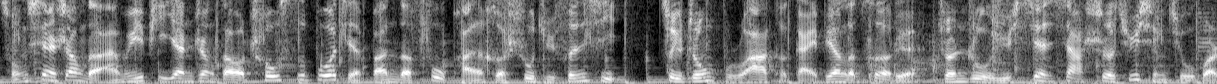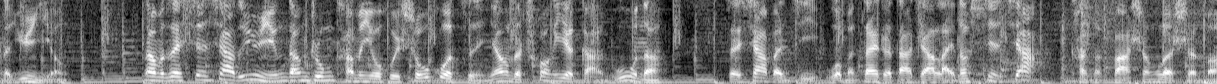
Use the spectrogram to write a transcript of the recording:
从线上的 MVP 验证到抽丝剥茧般的复盘和数据分析，最终 b r u c k 改变了策略，专注于线下社区型酒馆的运营。那么在线下的运营当中，他们又会收获怎样的创业感悟呢？在下半集，我们带着大家来到线下，看看发生了什么。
